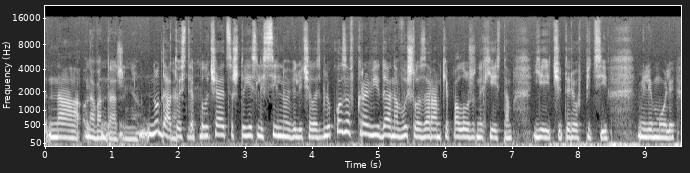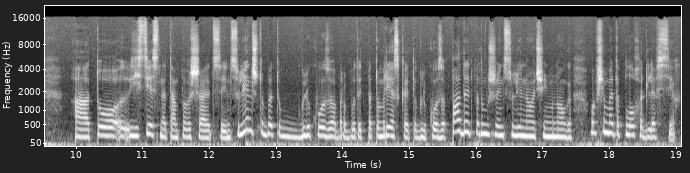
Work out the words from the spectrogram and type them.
на... Навантажение. Ну да, то есть угу. получается, что если сильно увеличилась глюкоза в крови, да, она вышла за рамки положенных, есть там ей 4-5 миллимолей, а, то, естественно, там повышается инсулин, чтобы эту глюкозу обработать. Потом резко эта глюкоза падает, потому что инсулина очень много. В общем, это плохо для всех.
